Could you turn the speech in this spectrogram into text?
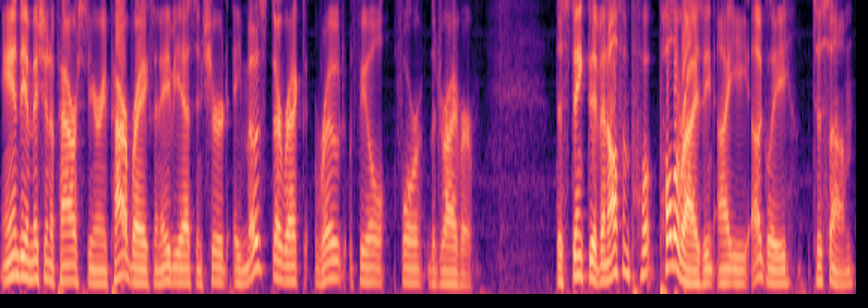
And the omission of power steering, power brakes, and ABS ensured a most direct road feel for the driver. Distinctive and often po- polarizing, i.e., ugly to some,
